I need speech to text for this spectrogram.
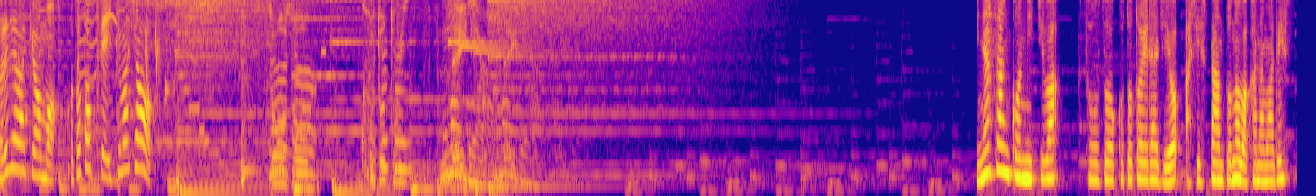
それでは今日もこととっていきましょう。想像ことといレイディ皆さんこんにちは。創造ことといラジオアシスタントの若生です。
